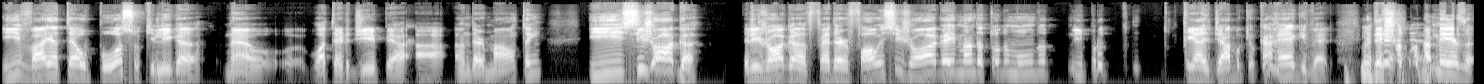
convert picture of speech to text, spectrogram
e vai até o poço que liga né, o o Waterdeep a, a Undermountain e se joga. Ele joga Featherfall e se joga e manda todo mundo ir pro que é diabo que o carregue, velho. E deixou toda a mesa.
